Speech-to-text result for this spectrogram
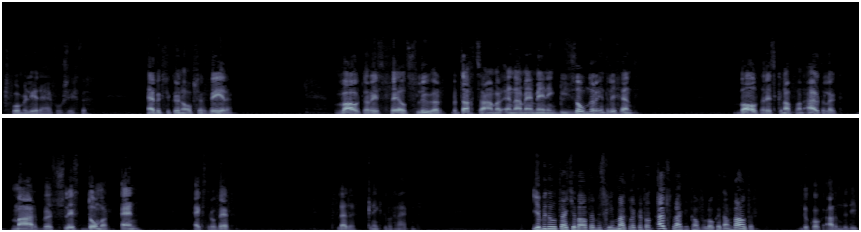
formuleerde hij voorzichtig, heb ik ze kunnen observeren. Wouter is veel sluwer, bedachtzamer en naar mijn mening bijzonder intelligent. Walter is knap van uiterlijk, maar beslist dommer en extrovert. Fledder knikte begrijpend. Je bedoelt dat je Walter misschien makkelijker tot uitspraken kan verlokken dan Wouter? De kok ademde diep.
